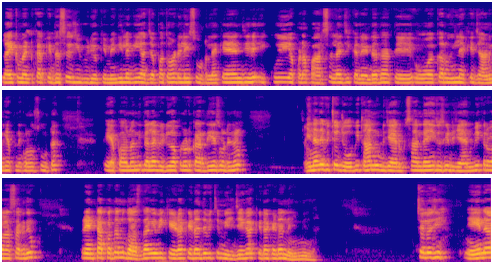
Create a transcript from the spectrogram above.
ਲਾਈਕ ਕਮੈਂਟ ਕਰਕੇ ਦੱਸਿਓ ਜੀ ਵੀਡੀਓ ਕਿਵੇਂ ਦੀ ਲੱਗੀ। ਅੱਜ ਆਪਾਂ ਤੁਹਾਡੇ ਲਈ ਸੂਟ ਲੈ ਕੇ ਆਏ ਹਾਂ ਜੀ। ਇਹ ਇੱਕੋ ਹੀ ਆਪਣਾ ਪਾਰਸਲ ਹੈ ਜੀ ਕੈਨੇਡਾ ਦਾ ਤੇ ਉਹ ਘਰੋਂ ਹੀ ਲੈ ਕੇ ਜਾਣਗੇ ਆਪਣੇ ਕੋਲੋਂ ਸੂਟ। ਤੇ ਆਪਾਂ ਉਹਨਾਂ ਦੀ ਪਹਿਲਾਂ ਵੀਡੀਓ ਅਪਲੋਡ ਕਰ ਦਈਏ ਤੁਹਾਡੇ ਨਾਲ। ਇਹਨਾਂ ਦੇ ਵਿੱਚੋਂ ਜੋ ਵੀ ਤੁਹਾਨੂੰ ਡਿਜ਼ਾਈਨ ਪਸੰਦ ਹੈ ਜੀ, ਤੁਸੀਂ ਡਿਜ਼ਾਈਨ ਵੀ ਕਰਵਾ ਸਕਦੇ ਹੋ। ਪ੍ਰਿੰਟ ਆਪਾਂ ਤੁਹਾਨੂੰ ਦੱਸ ਦਾਂਗੇ ਵੀ ਕਿਹੜਾ ਕਿਹੜਾ ਇਹਦੇ ਵਿੱਚ ਮਿਲ ਜੇਗਾ ਕਿਹੜਾ ਕਿਹੜਾ ਨਹੀਂ ਮਿਲਣਾ। ਚਲੋ ਜੀ, ਇਹ ਨਾ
